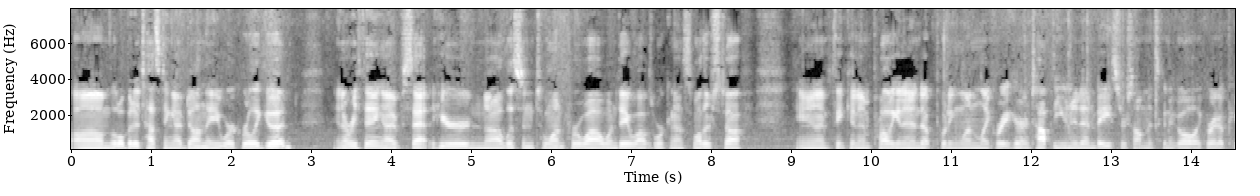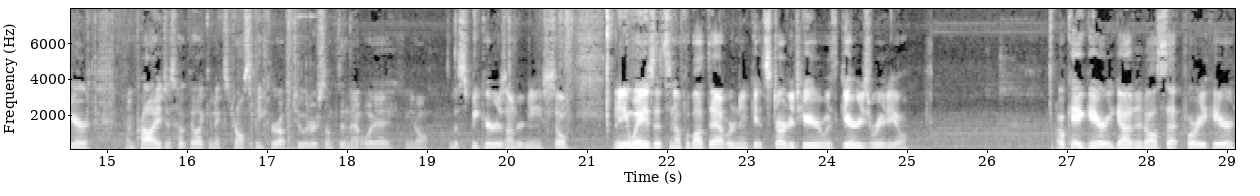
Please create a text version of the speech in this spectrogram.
a um, little bit of testing I've done they work really good and everything. I've sat here and uh, listened to one for a while one day while I was working on some other stuff and I'm thinking I'm probably going to end up putting one like right here on top of the unit end base or something it's going to go like right up here. And probably just hook like an external speaker up to it or something. That way you know the speaker is underneath. So anyways, that's enough about that. We're going to get started here with Gary's radio. Okay, Gary, got it all set for you here.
